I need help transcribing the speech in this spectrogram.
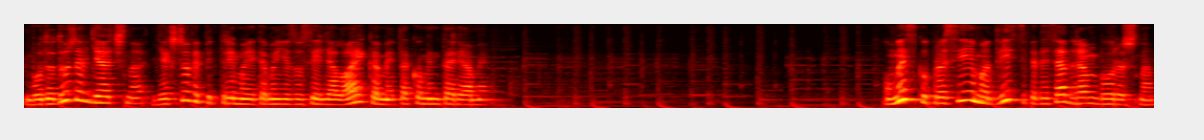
Буду дуже вдячна, якщо ви підтримаєте мої зусилля лайками та коментарями. У миску просіємо 250 г борошна.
